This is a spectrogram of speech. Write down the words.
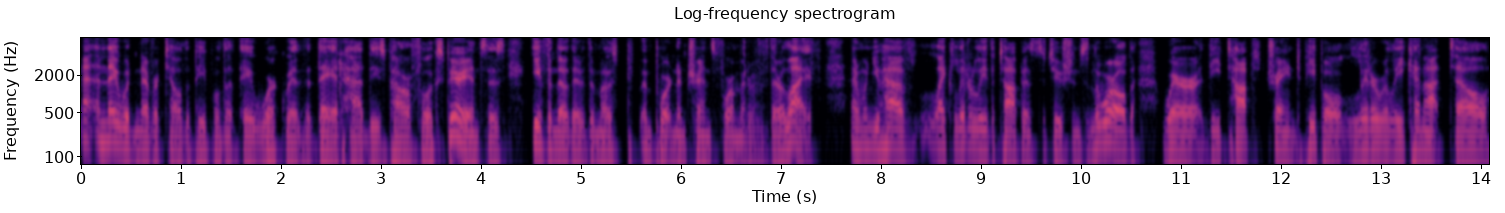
and they would never tell the people that they work with that they had had these powerful experiences, even though they're the most important and transformative of their life. And when you have like literally the top institutions in the world, where the top trained people literally cannot tell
